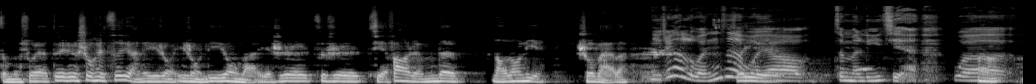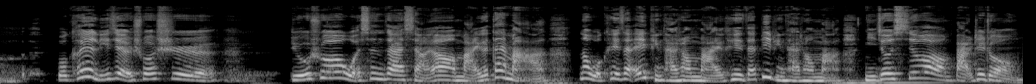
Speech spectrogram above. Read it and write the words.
怎么说呀？对这个社会资源的一种一种利用吧，也是就是解放人们的劳动力。说白了，你这个轮子我要怎么理解？我我可以理解说是。比如说，我现在想要码一个代码，那我可以在 A 平台上码，也可以在 B 平台上码。你就希望把这种，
